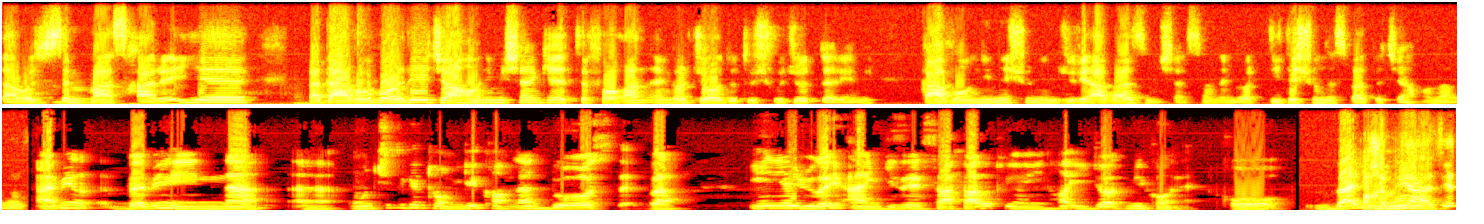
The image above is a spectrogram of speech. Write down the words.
در واقع مسخره ایه و در واقع وارد یه جهانی میشن که اتفاقا انگار جادو توش وجود داره. یعنی قوانینشون اینجوری عوض میشه. اصلا انگار دیدشون نسبت به جهان عوض امیر ببین نه. اون چیزی که تو میگی کاملا درسته و این یه جورایی انگیزه سفر رو توی اینها ایجاد می‌کنه. خب؟ ولی آخه از یه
